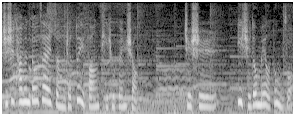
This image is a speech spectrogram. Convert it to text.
只是他们都在等着对方提出分手，只是一直都没有动作。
